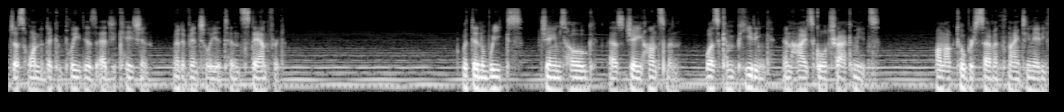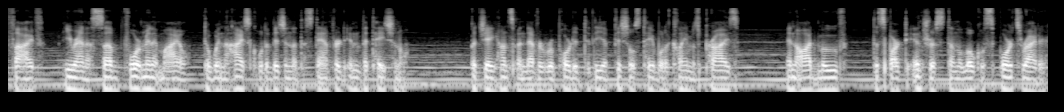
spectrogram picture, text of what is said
just wanted to complete his education and eventually attend Stanford. Within weeks, James Hogue, as Jay Huntsman, was competing in high school track meets. On October 7, 1985, he ran a sub 4 minute mile to win the high school division of the Stanford Invitational. But Jay Huntsman never reported to the officials' table to claim his prize, an odd move that sparked interest in a local sports writer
